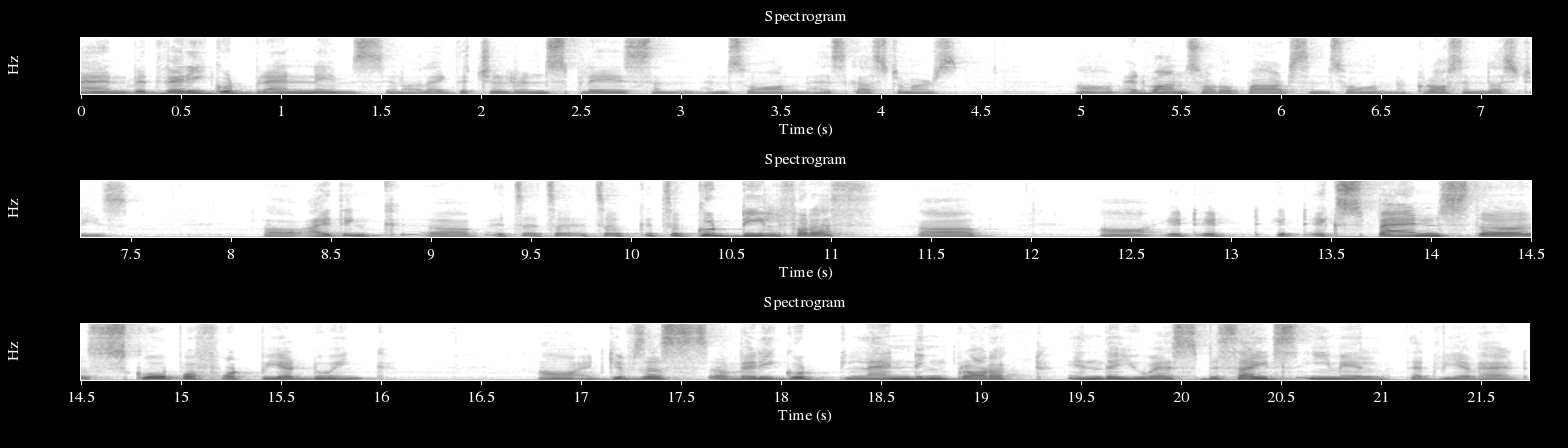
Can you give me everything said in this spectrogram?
and with very good brand names, you know, like the Children's Place and, and so on as customers, uh, Advance Auto Parts and so on across industries. Uh, I think uh, it's, it's, a, it's, a, it's a good deal for us. Uh, uh, it, it, it expands the scope of what we are doing. Uh, it gives us a very good landing product in the US besides email that we have had.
